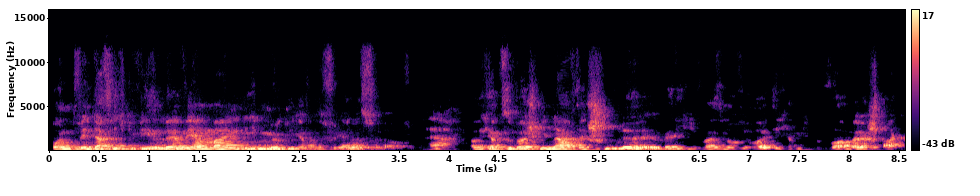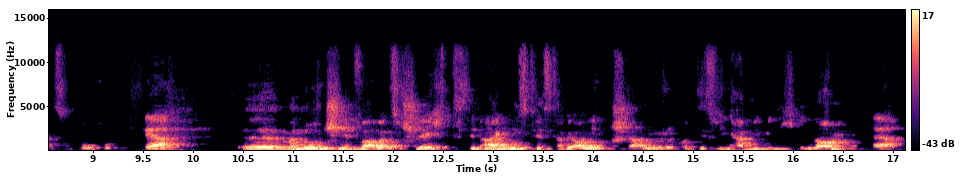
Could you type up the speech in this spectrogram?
Und wenn das nicht gewesen wäre, wäre mein Leben möglicherweise völlig anders verlaufen. Ja. Also ich habe zum Beispiel nach der Schule, werde ich, ich weiß noch wie heute, ich habe mich beworben bei der Sparkasse Bochum. Ja. Äh, mein Notenschnitt war aber zu schlecht. Den Eignungstest habe ich auch nicht bestanden und deswegen haben die mich nicht genommen. Ja.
